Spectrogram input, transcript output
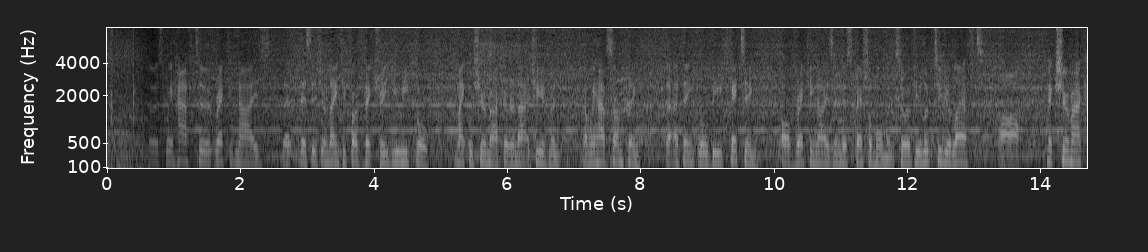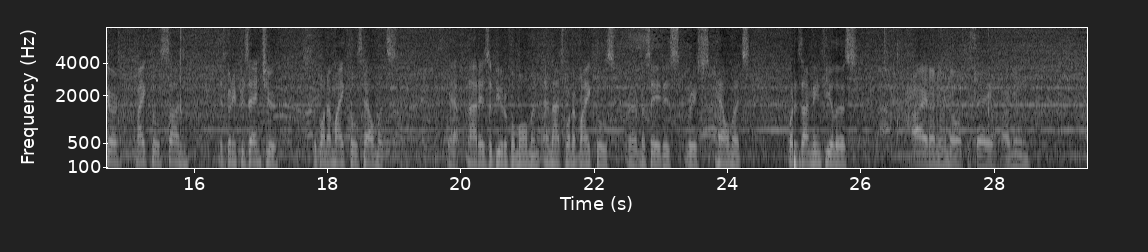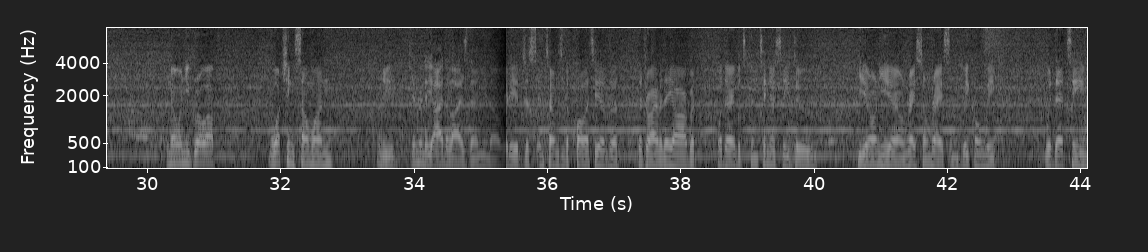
Lewis, we have to recognise that this is your 91st victory. You equal Michael Schumacher in that achievement, and we have something that I think will be fitting of recognising this special moment. So if you look to your left, uh, Mick Schumacher, Michael's son, is going to present you with one of Michael's helmets. Yeah, that is a beautiful moment, and that's one of Michael's uh, Mercedes race helmets. What does that mean for you, Lewis? I don't even know what to say. I mean, you know, when you grow up watching someone and you generally idolize them, you know, really just in terms of the quality of the, the driver they are, but what they're able to continuously do year on year and race on race and week on week with their team.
